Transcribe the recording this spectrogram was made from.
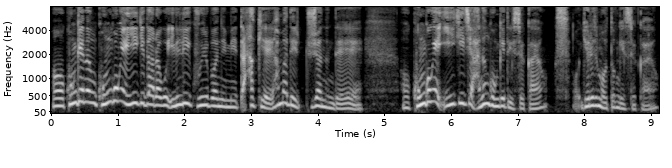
어, 공개는 공공의 이익이다라고 1291번님이 딱 이렇게 한마디 주셨는데, 어, 공공의 이익이지 않은 공개도 있을까요? 어, 예를 들면 어떤 게 있을까요?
